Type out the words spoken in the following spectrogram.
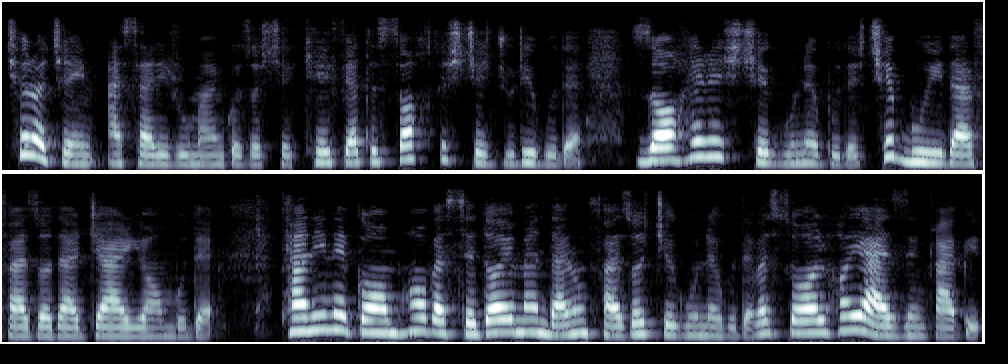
چرا چه این اثری رو من گذاشته؟ کیفیت ساختش چجوری بوده؟ ظاهرش چگونه بوده؟ چه بویی در فضا در جریان بوده؟ تنین گام ها و صدای من در اون فضا چگونه بوده؟ و سوال های از این قبیل.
